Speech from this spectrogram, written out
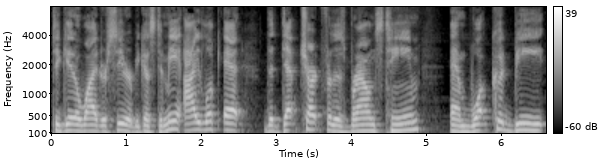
to get a wide receiver. Because to me, I look at the depth chart for this Browns team and what could be,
